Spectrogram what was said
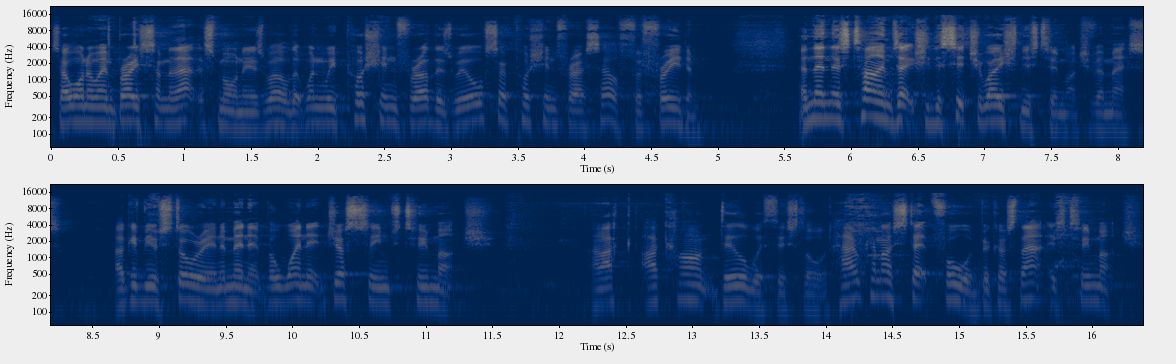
So I want to embrace some of that this morning as well that when we push in for others, we also push in for ourselves for freedom. And then there's times actually the situation is too much of a mess. I'll give you a story in a minute, but when it just seems too much, and I, I can't deal with this, Lord, how can I step forward? Because that is too much.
